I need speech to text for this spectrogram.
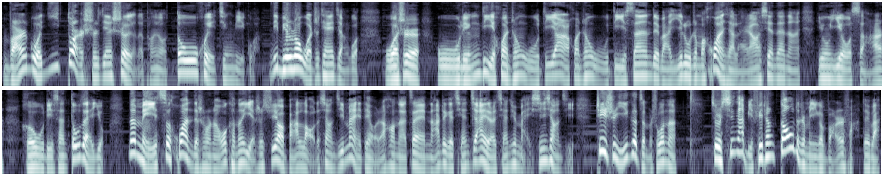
玩过一段时间摄影的朋友都会经历过。你比如说，我之前也讲过，我是五零 D 换成五 D 二，换成五 D 三，对吧？一路这么换下来，然后现在呢，用 EOS R 和五 D 三都在用。那每一次换的时候呢，我可能也是需要把老的相机卖掉，然后呢，再拿这个钱加一点钱去买新相机。这是一个怎么说呢？就是性价比非常高的这么一个玩法，对吧？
